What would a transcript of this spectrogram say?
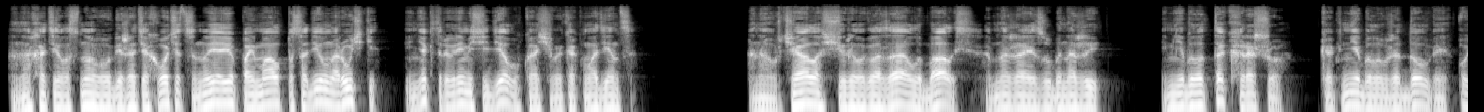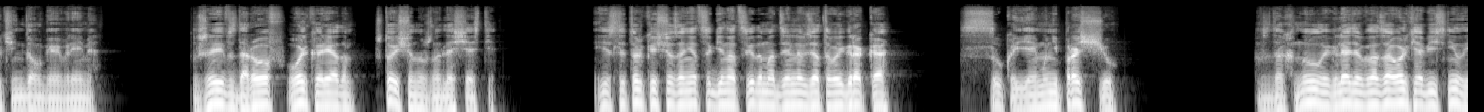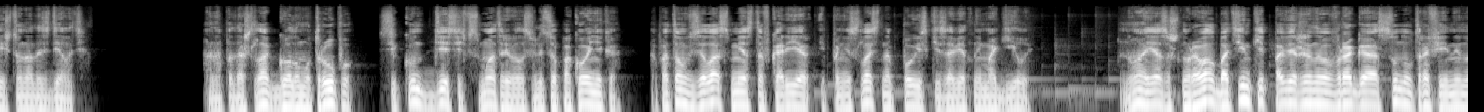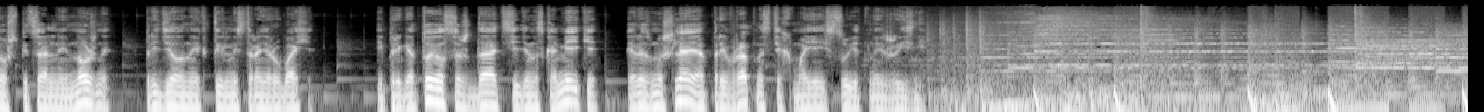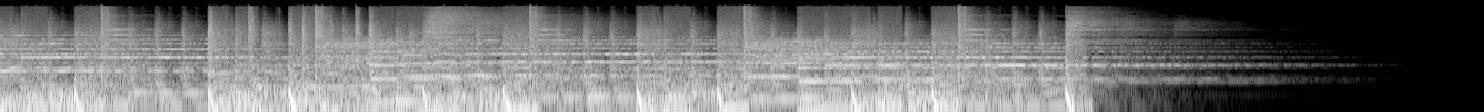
Она хотела снова убежать охотиться, но я ее поймал, посадил на ручки и некоторое время сидел, укачивая, как младенца. Она урчала, щурила глаза, улыбалась, обнажая зубы-ножи. И мне было так хорошо, как не было уже долгое, очень долгое время. Жив, здоров, Олька рядом. Что еще нужно для счастья? Если только еще заняться геноцидом отдельно взятого игрока. Сука, я ему не прощу. Вздохнул и, глядя в глаза Ольки, объяснил ей, что надо сделать. Она подошла к голому трупу, секунд десять всматривалась в лицо покойника, а потом взяла с места в карьер и понеслась на поиски заветной могилы. Ну а я зашнуровал ботинки поверженного врага, сунул трофейный нож в специальные ножны, приделанные к тыльной стороне рубахи, и приготовился ждать, сидя на скамейке и размышляя о превратностях моей суетной жизни.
